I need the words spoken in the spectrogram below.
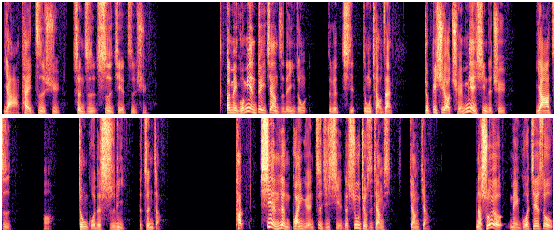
亚太秩序，甚至世界秩序。而美国面对这样子的一种这个其这种挑战，就必须要全面性的去压制哦中国的实力的增长。他现任官员自己写的书就是这样这样讲。那所有美国接受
